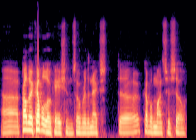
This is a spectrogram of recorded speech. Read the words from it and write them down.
Uh, probably a couple locations over the next uh, couple months or so.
